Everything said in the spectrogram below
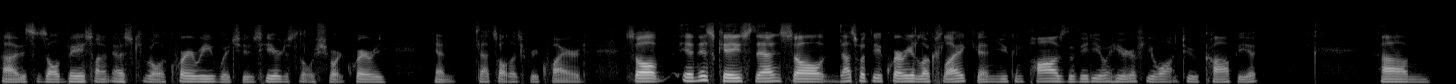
Uh, this is all based on an SQL query, which is here, just a little short query, and that's all that's required. So in this case then, so that's what the query looks like, and you can pause the video here if you want to copy it. Um,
